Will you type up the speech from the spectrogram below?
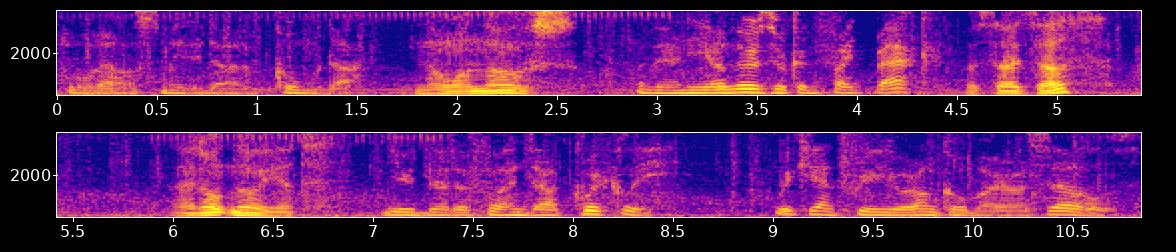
Who else made it out of Komoda? No one knows. Are there any others who can fight back? Besides us? I don't know yet. You'd better find out quickly. We can't free your uncle by ourselves.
